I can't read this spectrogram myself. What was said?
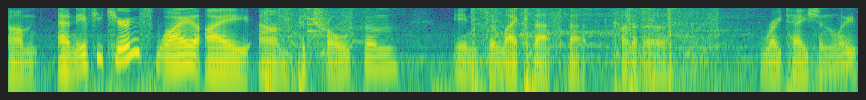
Um, and if you're curious why I um, patrolled them into like that, that kind of a rotation loop.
